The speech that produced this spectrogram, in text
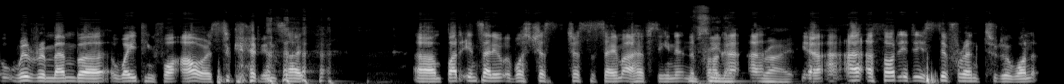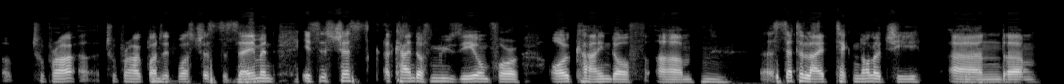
will remember waiting for hours to get inside. um, but inside it was just just the same I have seen in the You've Prague. it, I- I- right? yeah, I, I- thought it is different to the one uh, to Prague, uh, to Prague, but Mm. it was just the same, and it's, it's just a kind of museum for all kind of um, uh, satellite technology, and um,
